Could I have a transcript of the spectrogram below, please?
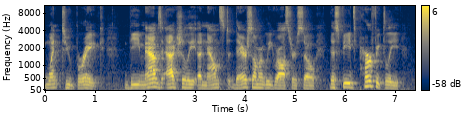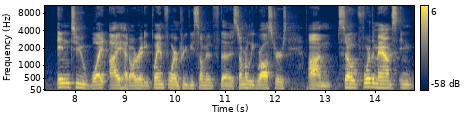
went to break, the Mavs actually announced their summer league roster, so this feeds perfectly into what I had already planned for and preview some of the summer league rosters. Um, so for the Mavs, in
